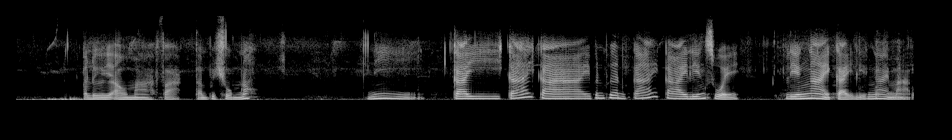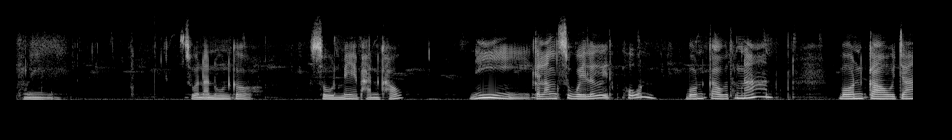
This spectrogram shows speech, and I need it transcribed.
ๆ ก็เลยเอามาฝากท่านผู้ชมเนาะ นี่ไก่ไกายกายเพื่อนๆไกายกายเลี้ยงสวย เลี้ยงง่ายไก่เลี้ยงง่ายมากนี่ ส่วนอันนู้นก็โซนแม่พันธุ์เขา นี่กำลังสวยเลยทุกคน บอนเก่าทั้งนั้น บอนเก่าจ้า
